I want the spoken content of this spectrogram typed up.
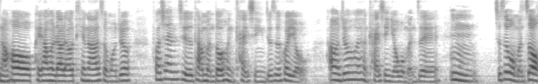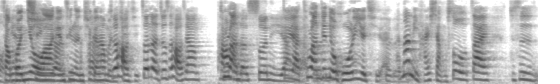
然后陪他们聊聊天啊什么，就发现其实他们都很开心，就是会有他们就会很开心有我们这些，嗯，就是我们这种小朋友啊年轻人去跟他们，就好真的就是好像他们的孙一样，对呀，突然间有活力了起来。那你还享受在就是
